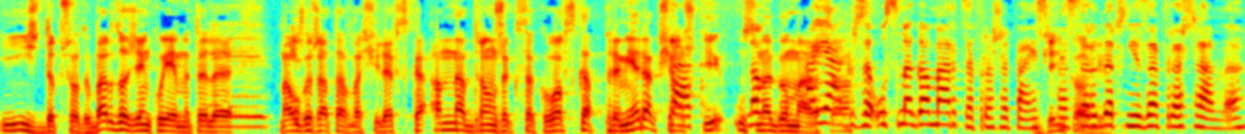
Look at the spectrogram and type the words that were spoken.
i iść do przodu. Bardzo dziękujemy. Tyle Yy, Małgorzata Wasilewska, Anna Drążek-Sokołowska. Premiera książki 8 no, marca. A jakże, 8 marca, proszę Państwa, Dzień kobiet. serdecznie zapraszamy.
